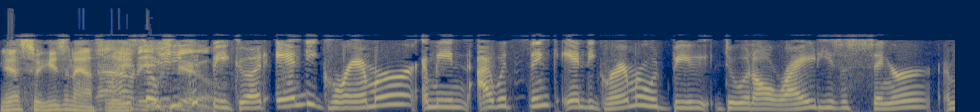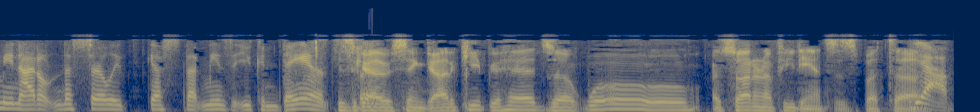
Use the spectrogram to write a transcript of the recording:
Yeah, so he's an athlete. So he could be good. Andy Grammer. I mean, I would think Andy Grammer would be doing all right. He's a singer. I mean, I don't necessarily guess that means that you can dance. He's the but- guy who's saying, "Got to keep your heads up." Whoa. So I don't know if he dances, but uh, yeah.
